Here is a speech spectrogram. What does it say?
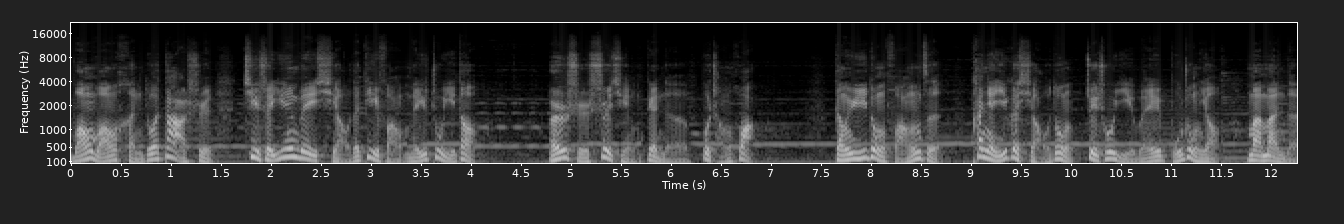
往往很多大事，既是因为小的地方没注意到，而使事情变得不成话。等于一栋房子，看见一个小洞，最初以为不重要，慢慢的，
